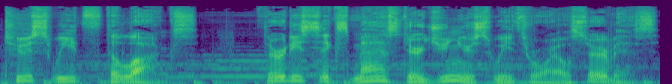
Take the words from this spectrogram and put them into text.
2 suites deluxe, 36 master junior suites royal service,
